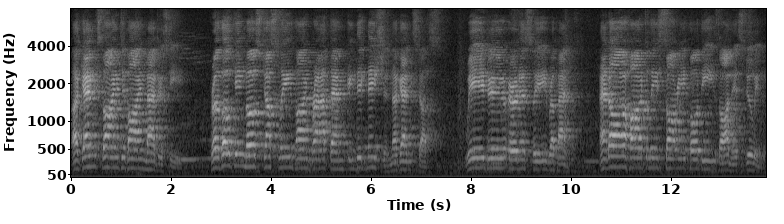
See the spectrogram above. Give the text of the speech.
against thy divine majesty, provoking most justly thy wrath and indignation against us. We do earnestly repent, and are heartily sorry for these our misdoings.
